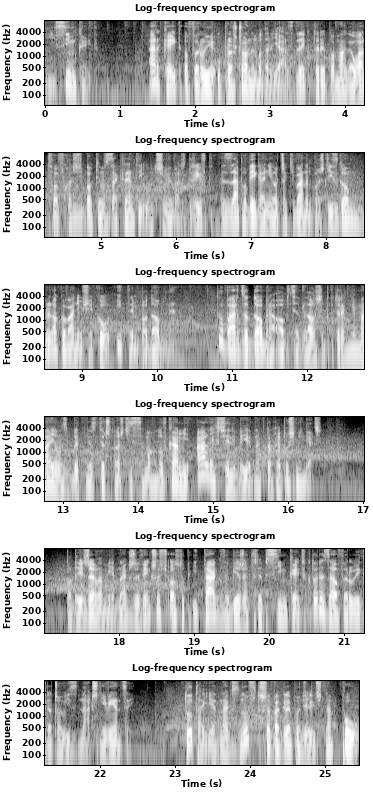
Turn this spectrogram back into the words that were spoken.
i Simcade. Arcade oferuje uproszczony model jazdy, który pomaga łatwo wchodzić bokiem w zakręty i utrzymywać drift, zapobiega nieoczekiwanym poślizgom, blokowaniu się kół i tym podobne. To bardzo dobra opcja dla osób, które nie mają zbytnio styczności z samochodówkami, ale chcieliby jednak trochę pośmigać. Podejrzewam jednak, że większość osób i tak wybierze tryb Simcade, który zaoferuje graczowi znacznie więcej. Tutaj jednak znów trzeba grę podzielić na pół.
